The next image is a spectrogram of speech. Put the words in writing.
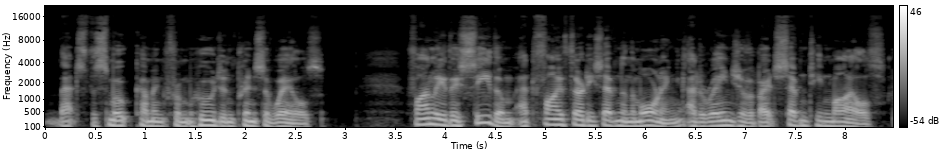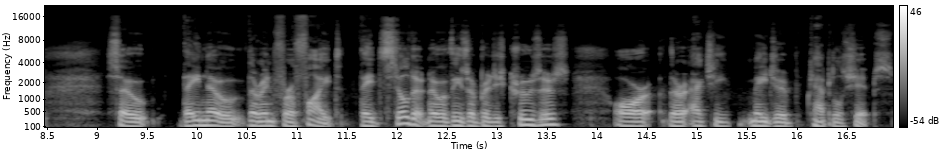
that's the smoke coming from Hood and Prince of Wales. Finally, they see them at 5:37 in the morning at a range of about 17 miles. So they know they're in for a fight. They still don't know if these are British cruisers or they're actually major capital ships.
